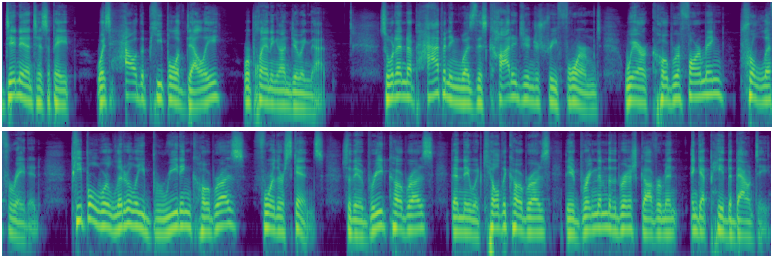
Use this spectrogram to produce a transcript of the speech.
didn't anticipate was how the people of Delhi were planning on doing that. So, what ended up happening was this cottage industry formed where cobra farming proliferated. People were literally breeding cobras for their skins. So they would breed cobras, then they would kill the cobras, they would bring them to the British government and get paid the bounty.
